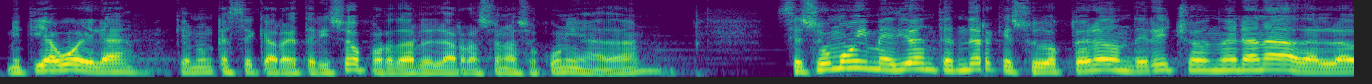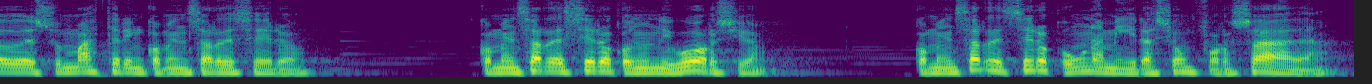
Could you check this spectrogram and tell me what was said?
Mi tía abuela, que nunca se caracterizó por darle la razón a su cuñada, Se sumó y me dio a entender que su doctorado en Derecho no era nada al lado de su máster en comenzar de cero. Comenzar de cero con un divorcio, comenzar de cero con una migración forzada,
